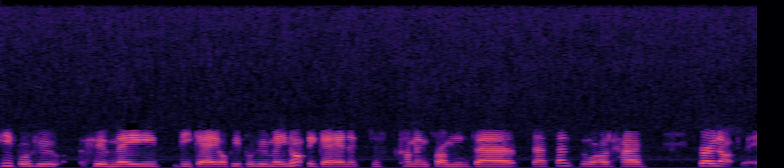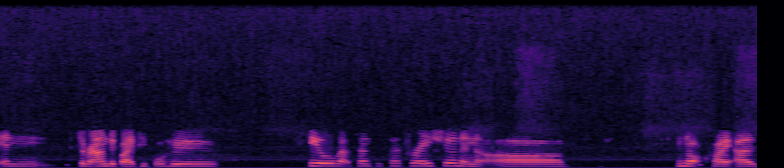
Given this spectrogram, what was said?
people who who may be gay or people who may not be gay, and it's just coming from their their sense of the world, have grown up in surrounded by people who feel that sense of separation and are not quite as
